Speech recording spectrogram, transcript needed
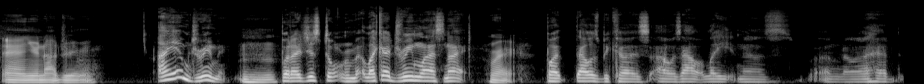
And you're not dreaming. I am dreaming, hmm but I just don't remember. Like I dreamed last night, Right. but that was because I was out late and I was. I don't know. I had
